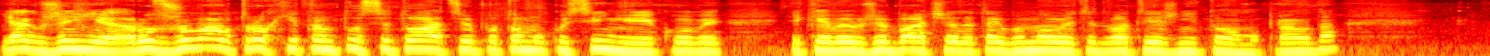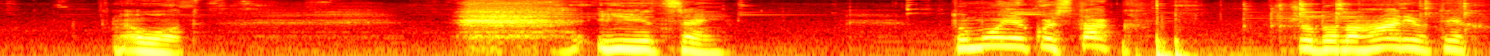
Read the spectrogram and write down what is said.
Як вже є, розжував трохи там ту ситуацію по тому косінню, яку ви, яке ви вже бачили, так би мовити, два тижні тому, правда? От. І цей. Тому якось так. Щодо нагарів тих.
